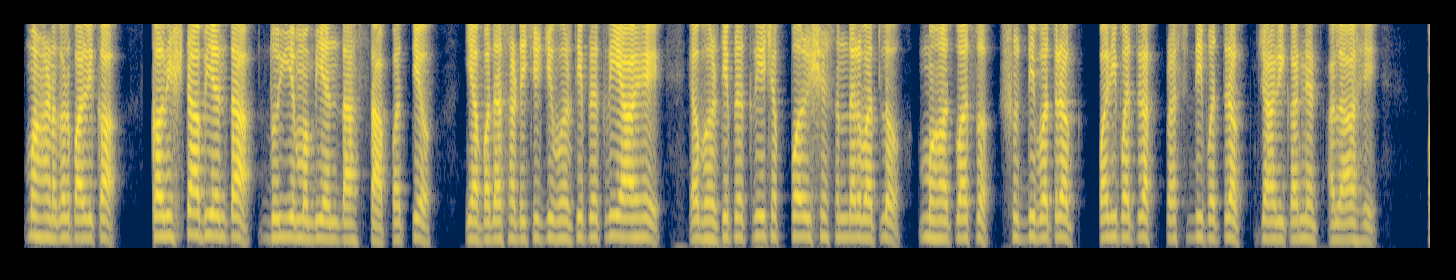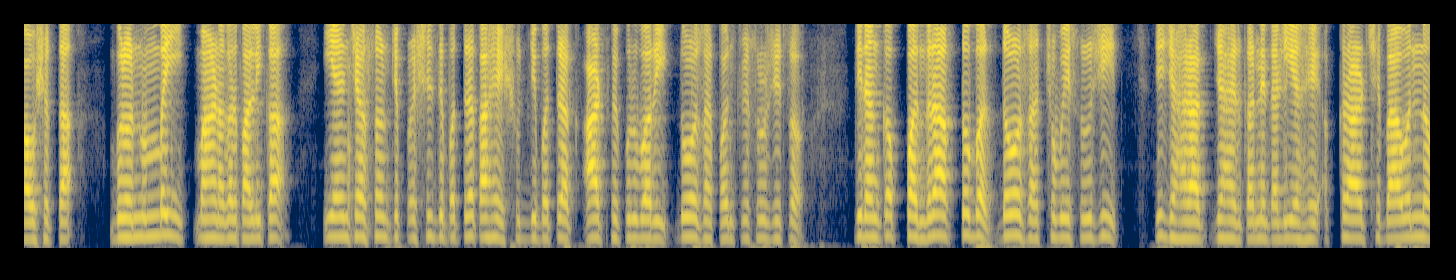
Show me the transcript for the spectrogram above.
महानगरपालिका कनिष्ठ अभियंता दुय्यम अभियंता स्थापत्य या पदासाठीची जी भरती प्रक्रिया आहे या भरती प्रक्रियेच्या परीक्षेसंदर्भातलं महत्त्वाचं शुद्धीपत्रक परिपत्रक प्रसिद्धीपत्रक जारी करण्यात आलं आहे. पाहू शकता बृहन्मुंबई महानगरपालिका यांच्या स्वरूपचे प्रसिद्ध पत्रक आहे. शुद्धीपत्रक आठ फेब्रुवारी दोन हजार पंचवीस रोजीचं. दिनांक पंधरा ऑक्टोबर दोन हजार चोवीस रोजी जी जाहिरात जाहीर करण्यात आली आहे. अकरा आठशे बावन्न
